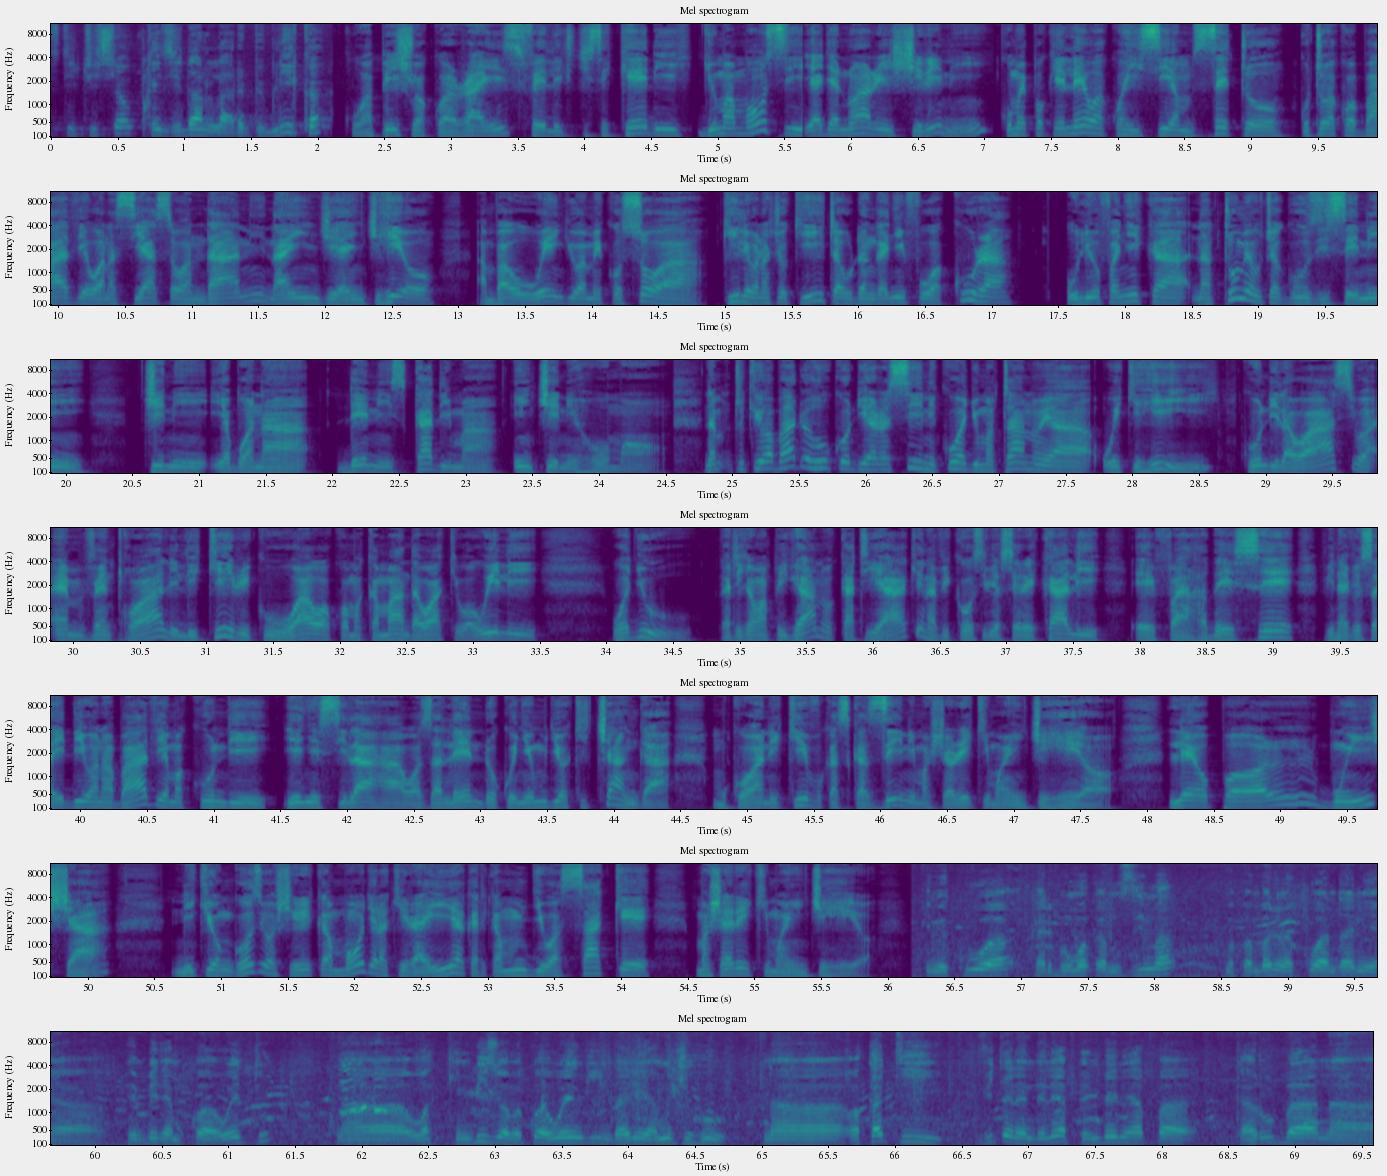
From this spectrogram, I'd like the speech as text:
Kuapishwa kwa Rais Felix Tshisekedi Jumamosi ya Januari 20 kumepokelewa kwa hisia mseto kutoka kwa baadhi ya wanasiasa wa ndani na nje ya nchi hiyo ambao wengi wamekosoa kile wanachokiita udanganyifu wa kura uliofanyika na tume ya uchaguzi seni chini ya bwana Denis Kadima nchini humo. Na tukiwa bado huko DRC ni kuwa Jumatano ya wiki hii kundi la waasi wa M23 lilikiri kuuawa kwa makamanda wake wawili wa juu katika mapigano kati yake na vikosi vya serikali FARDC vinavyosaidiwa na baadhi ya makundi yenye silaha wazalendo kwenye mji wa Kichanga mkoani Kivu kaskazini mashariki mwa nchi hiyo. Leopold Mwisha ni kiongozi wa shirika moja la kiraia katika mji wa Sake mashariki mwa nchi hiyo. Imekuwa karibu mwaka mzima mapambano yanakuwa ndani ya pembeni ya mkoa wetu na wakimbizi wamekuwa wengi ndani ya mji huu, na wakati vita inaendelea pembeni hapa Karuba na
